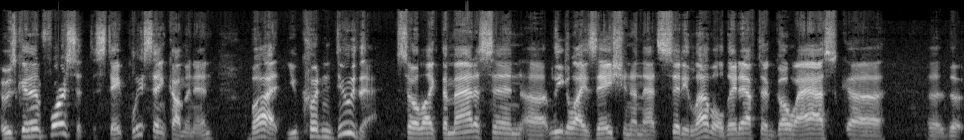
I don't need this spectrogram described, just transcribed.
Who's going to enforce it? The state police ain't coming in, but you couldn't do that. So, like the Madison uh, legalization on that city level, they'd have to go ask uh, the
